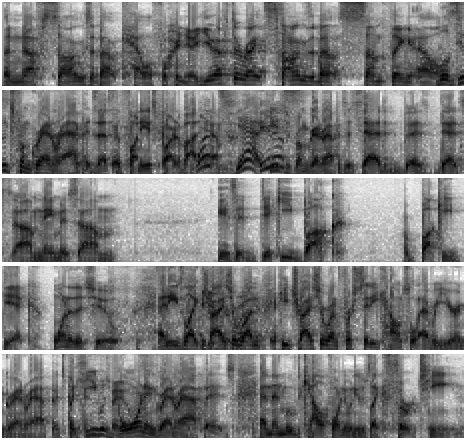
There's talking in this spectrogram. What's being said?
enough songs about California. You have to write songs about something else. Well, dude's from Grand Rapids. That's the funniest part about What? him. Yeah, He is from Grand Rapids. His dad, his dad's um, name is um, is it Dickie Buck or Bucky Dick? One of the two. And he's like tries to run. He tries to run for city council every year in Grand Rapids. But he was born in Grand Rapids and then moved to California when he was like 13.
